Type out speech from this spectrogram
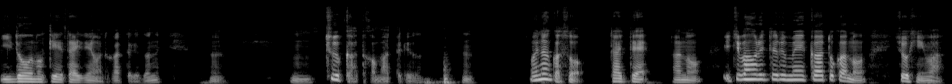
移動の携帯電話とかあったけどね。うん。うん。通貨とかもあったけどね。うん。これなんかそう、大抵、あの、一番売れてるメーカーとかの商品は、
